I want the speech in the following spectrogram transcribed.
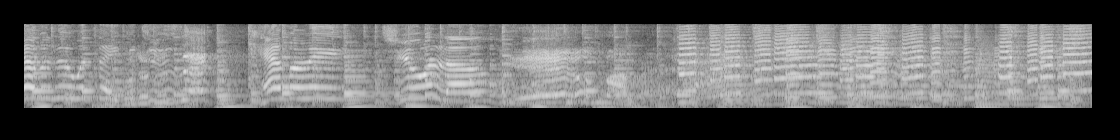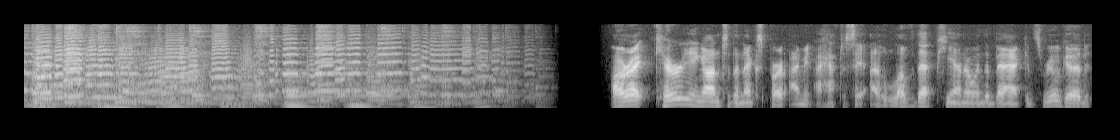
Never knew what they could do. Can't believe that you in love with me. All right, carrying on to the next part. I mean, I have to say, I love that piano in the back. It's real good.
